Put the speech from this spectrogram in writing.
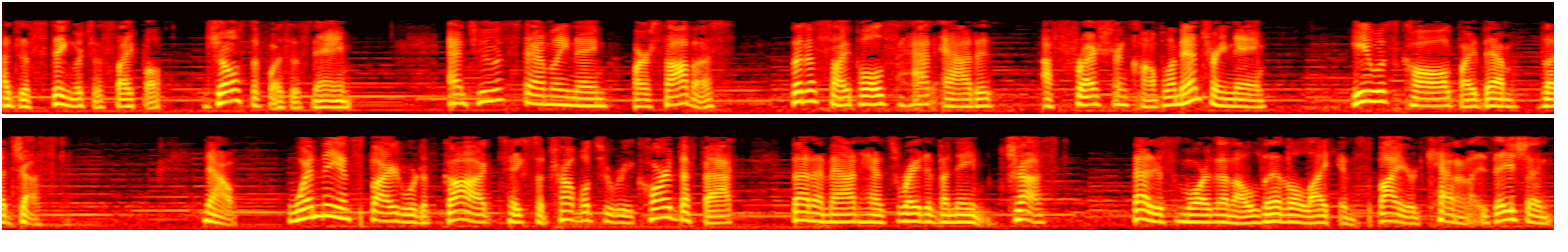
a distinguished disciple. Joseph was his name and to his family name Barsabbas, the disciples had added a fresh and complimentary name. He was called by them the Just. Now, when the inspired Word of God takes the trouble to record the fact that a man has rated the name Just, that is more than a little like inspired canonization.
